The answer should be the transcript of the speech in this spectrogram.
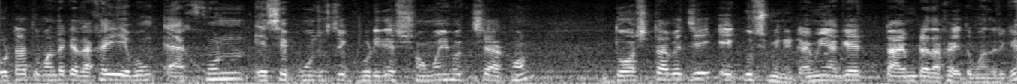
ওটা তোমাদেরকে দেখাই এবং এখন এসে পৌঁছেছে, ঘড়িতে সময় হচ্ছে এখন দশটা বেজে একুশ মিনিট। আমি আগে টাইমটা দেখাই তোমাদেরকে।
